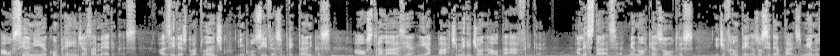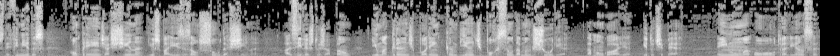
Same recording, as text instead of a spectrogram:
A Oceania compreende as Américas, as ilhas do Atlântico, inclusive as britânicas, a Australásia e a parte meridional da África. Lestásia, menor que as outras e de fronteiras ocidentais menos definidas, compreende a China e os países ao sul da China, as ilhas do Japão e uma grande, porém cambiante porção da Manchúria, da Mongólia e do Tibete. Em uma ou outra aliança,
